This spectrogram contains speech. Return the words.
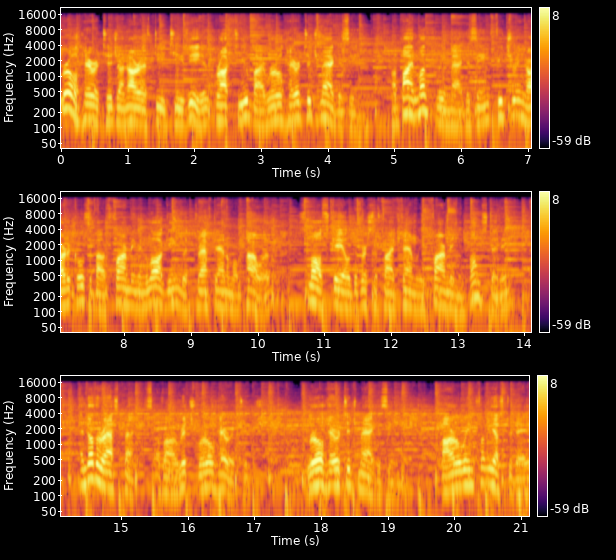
Rural Heritage on RFD TV is brought to you by Rural Heritage Magazine, a bi monthly magazine featuring articles about farming and logging with draft animal power, small scale diversified family farming and homesteading, and other aspects of our rich rural heritage. Rural Heritage Magazine, borrowing from yesterday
